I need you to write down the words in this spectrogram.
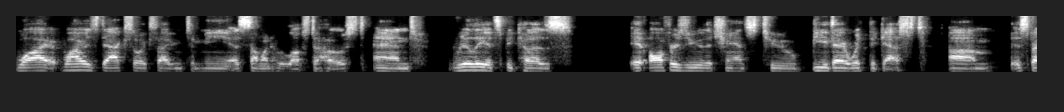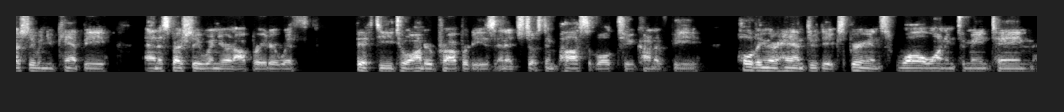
why why is Dack so exciting to me as someone who loves to host? And really, it's because it offers you the chance to be there with the guest, um, especially when you can't be and especially when you're an operator with 50 to 100 properties and it's just impossible to kind of be holding their hand through the experience while wanting to maintain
